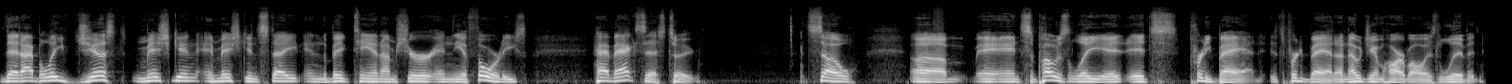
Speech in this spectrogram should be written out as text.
that I believe just Michigan and Michigan State and the Big Ten, I'm sure, and the authorities have access to. So, um, and supposedly it, it's pretty bad. It's pretty bad. I know Jim Harbaugh is livid.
